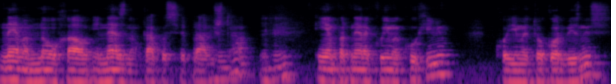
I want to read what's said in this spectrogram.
nemam know-how i ne znam kako se pravi šta. Mm -hmm. Imam partnera koji ima kuhinju, koji ima to core biznis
